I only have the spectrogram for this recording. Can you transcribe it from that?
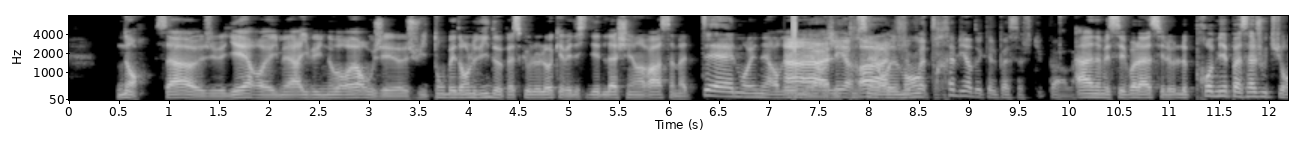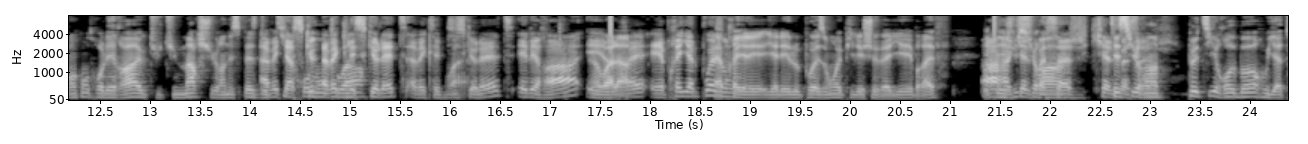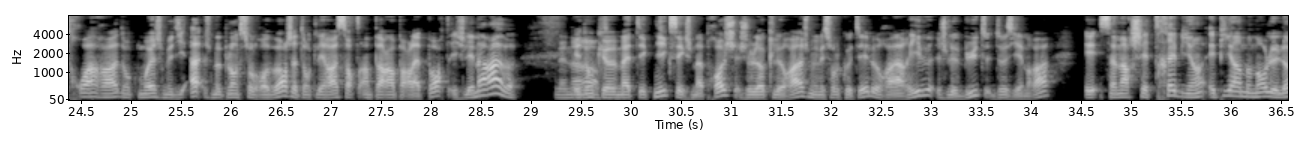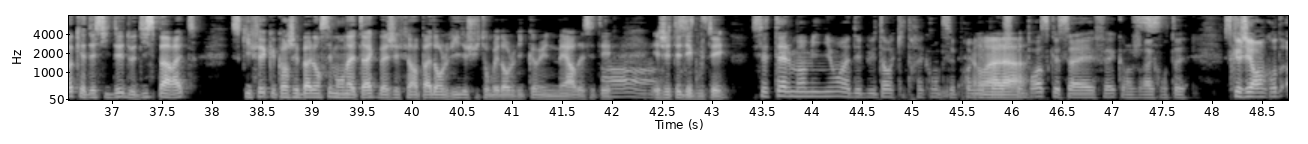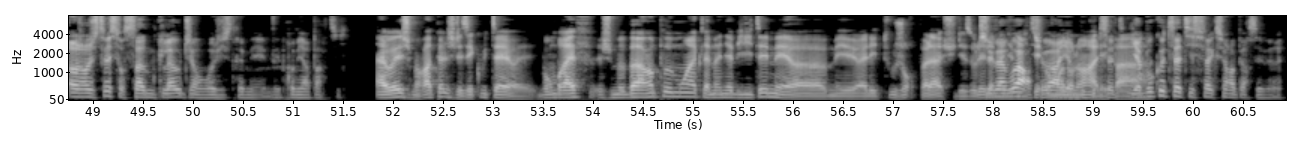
non ça euh, hier il m'est arrivé une horreur où j'ai je suis tombé dans le vide parce que le lock avait décidé de lâcher un rat ça m'a tellement énervé Ah, les rats, je vois très bien de quel passage tu parles. Ah non mais c'est voilà, c'est le, le premier passage où tu rencontres les rats, où tu, tu marches sur un espèce de avec, petit un avec les squelettes, avec les petits Ouais. squelettes et les rats, et Ah, voilà. après, et après il y a le Et poison. Après il y a les- il y, a les- le poison et puis les chevaliers, bref. Et ah, t'es quel juste sur un, passage, t'es sur un petit rebord où il y a trois rats, donc moi je me dis ah je me planque sur le rebord, j'attends que les rats sortent un par un par la porte et je les marave. Non, non, et donc non, euh, ma technique c'est que je m'approche, je lock le rat, je me mets sur le côté, le rat arrive, je le bute, deuxième rat, et ça marchait très bien. Et puis à un moment le lock a décidé de disparaître, ce qui fait que quand j'ai balancé mon attaque, bah, j'ai fait un pas dans le vide et je suis tombé dans le vide comme une merde et c'était Ah, et j'étais dégoûté. C'est tellement mignon un débutant qui te raconte ses premiers Voilà. pas. Je comprends ce que ça avait fait quand je racontais. Ce que j'ai rencontré, enregistré sur SoundCloud, j'ai enregistré mes, mes premières parties. Ah ouais, je me rappelle, je les écoutais. ouais. Bon bref, je me bats un peu moins avec la maniabilité, mais euh, mais elle est toujours. Voilà, je suis désolé. tu la vas voir, tu il y, pas- il y a beaucoup de satisfaction à persévérer.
